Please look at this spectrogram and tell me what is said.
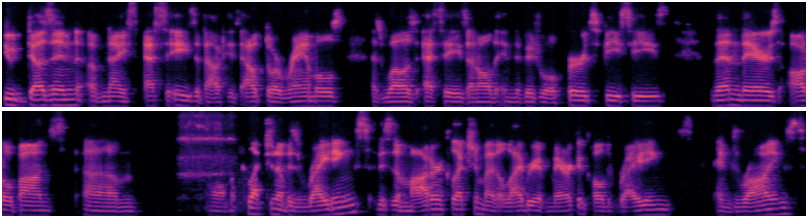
few dozen of nice essays about his outdoor rambles, as well as essays on all the individual bird species. Then there's Audubon's um, um, a collection of his writings. This is a modern collection by the Library of America called Writings and Drawings.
